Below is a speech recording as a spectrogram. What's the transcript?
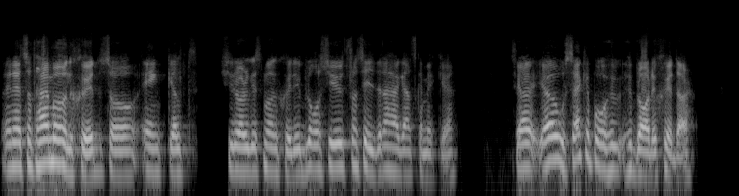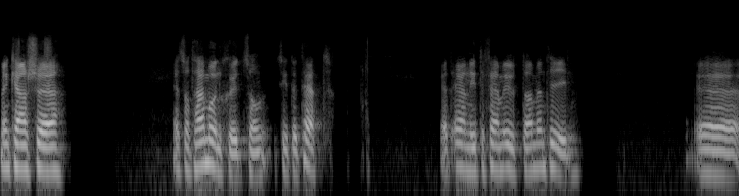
Men, ett sånt här munskydd, så enkelt kirurgiskt munskydd, det blåser ju ut från sidorna här ganska mycket. Så jag, jag är osäker på hur, hur bra det skyddar. Men kanske ett sånt här munskydd som sitter tätt. Ett N95 utan ventil. Eh,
